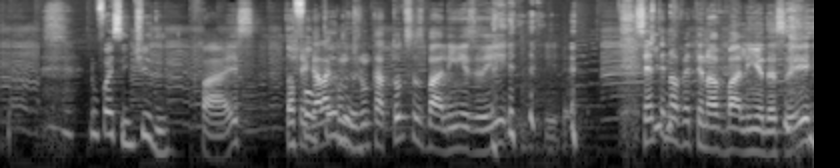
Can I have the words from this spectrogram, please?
não faz sentido? Faz. Tá Chegar lá, faltando- com, juntar todas essas balinhas aí. e- 199 balinhas dessa aí.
